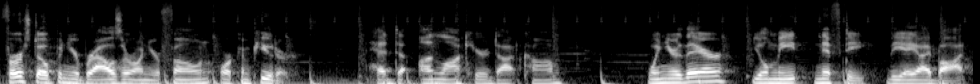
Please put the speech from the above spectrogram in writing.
first open your browser on your phone or computer. Head to unlockhere.com. When you're there, you'll meet Nifty, the AI bot.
